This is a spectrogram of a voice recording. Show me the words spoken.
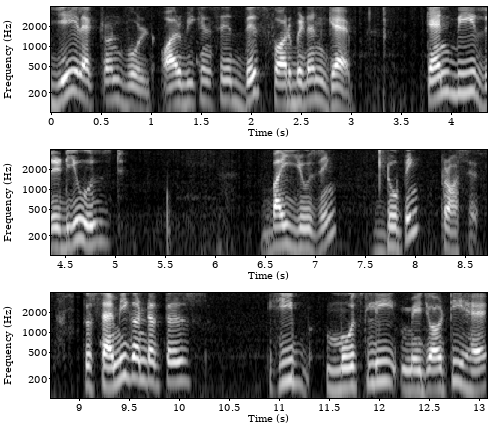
ये इलेक्ट्रॉन वोल्ट और we can say this forbidden gap can be reduced by using doping process तो सेमीकंडक्टर्स ही मोस्टली मेजॉरिटी है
